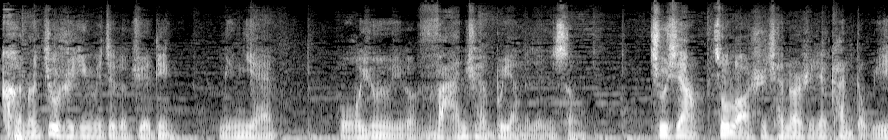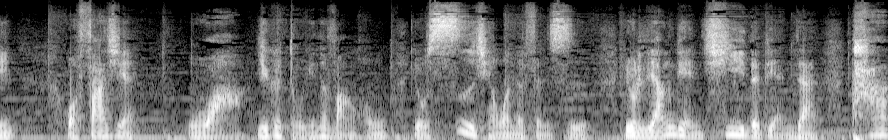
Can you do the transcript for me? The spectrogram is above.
可能就是因为这个决定，明年我会拥有一个完全不一样的人生。就像周老师前段时间看抖音，我发现，哇，一个抖音的网红有四千万的粉丝，有两点七亿的点赞，他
